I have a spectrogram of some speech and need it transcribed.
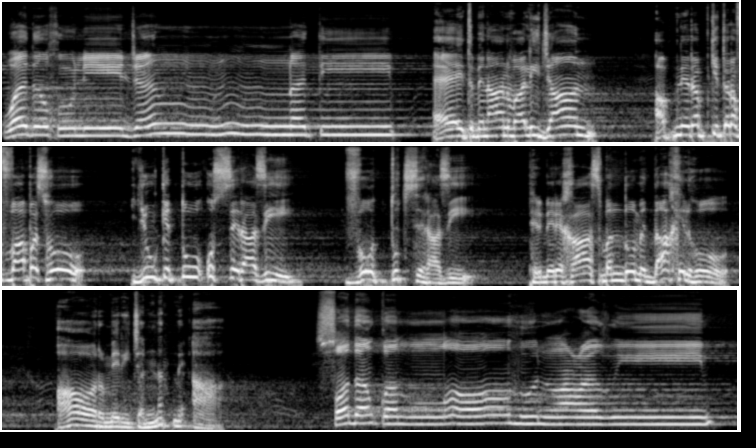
وادخلي جنتي. اے اطمینان والی جان اپنے رب کی طرف واپس ہو یوں کہ تو اس سے راضی وہ تجھ سے راضی۔ پھر میرے خاص بندوں میں داخل ہو اور میری جنت میں آ۔ صدق اللہ العظیم۔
